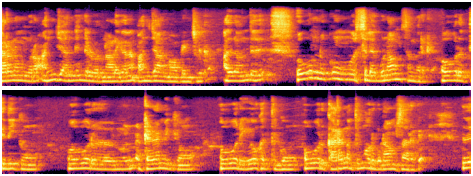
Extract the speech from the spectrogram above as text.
கரணம்ங்கிறோம் அஞ்சு அங்கங்கள் ஒரு நாளைக்கு தான் பஞ்சாங்கம் அப்படின்னு சொல்கிறோம் அதில் வந்து ஒவ்வொன்றுக்கும் ஒரு சில குணாம்சம் இருக்குது ஒவ்வொரு திதிக்கும் ஒவ்வொரு கிழமைக்கும் ஒவ்வொரு யோகத்துக்கும் ஒவ்வொரு கரணத்துக்கும் ஒரு குணாம்சம் இருக்கு. இது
